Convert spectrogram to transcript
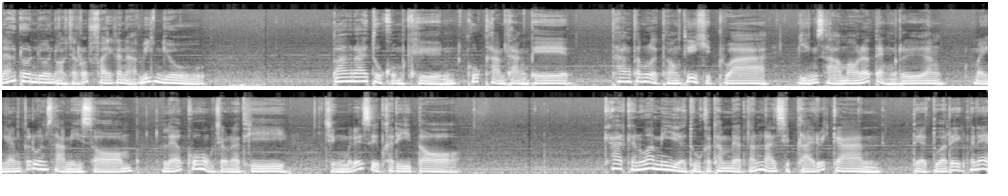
ล้วโดนโยนออกจากรถไฟขณะวิ่งอยู่ บางรายถูกข่มขืน คุกคามทางเพศ ทางตำรวจท้องที่คิดว่า หญิงสาวเมาแล้วแต่งเรื่อง ไม่งั้นก็โดนสามีซ้อม แล้วโกหกเจ้าหน้าที่ จึงไม่ได้สืบคดีต่อ คาดกันว่ามีเหยื่อถูกกระทำแบบนั้นหลายสิบรายด้วยกัน แต่ตัวเลขไม่แน่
